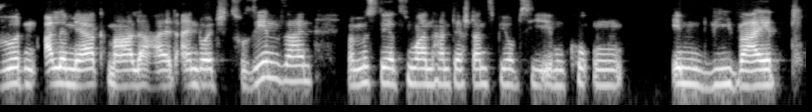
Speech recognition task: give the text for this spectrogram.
würden alle Merkmale halt eindeutig zu sehen sein. Man müsste jetzt nur anhand der Standsbiopsie eben gucken, inwieweit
